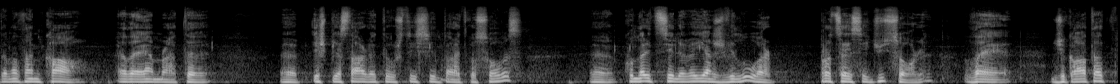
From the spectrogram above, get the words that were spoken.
domethënë ka edhe emra të ish-pjesëtarëve të Ushtrisë Çlirimtare të Kosovës, kundrejt të cilëve janë zhvilluar procese gjyqësore dhe gjykatat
